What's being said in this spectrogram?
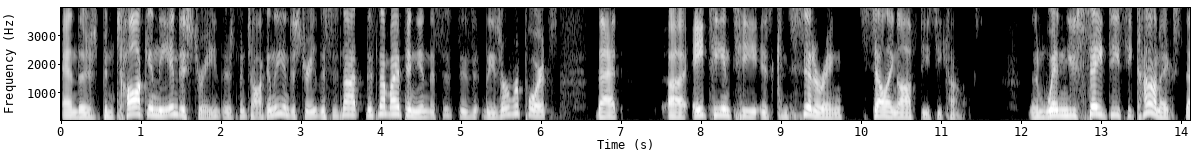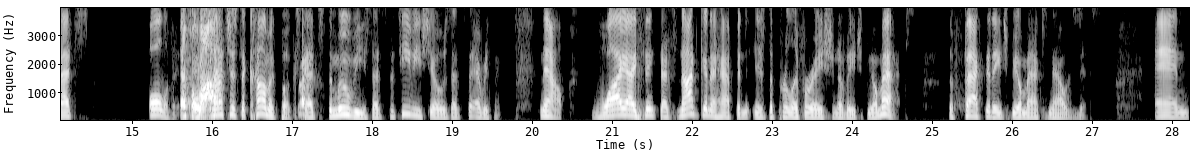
And there's been talk in the industry. There's been talk in the industry. This is not this is not my opinion. This is these, these are reports that uh, AT and T is considering selling off DC Comics. And when you say DC Comics, that's all of it. That's a It's lot. not just the comic books. Right. That's the movies. That's the TV shows. That's the everything. Now, why I think that's not going to happen is the proliferation of HBO Max, the fact that HBO Max now exists. And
